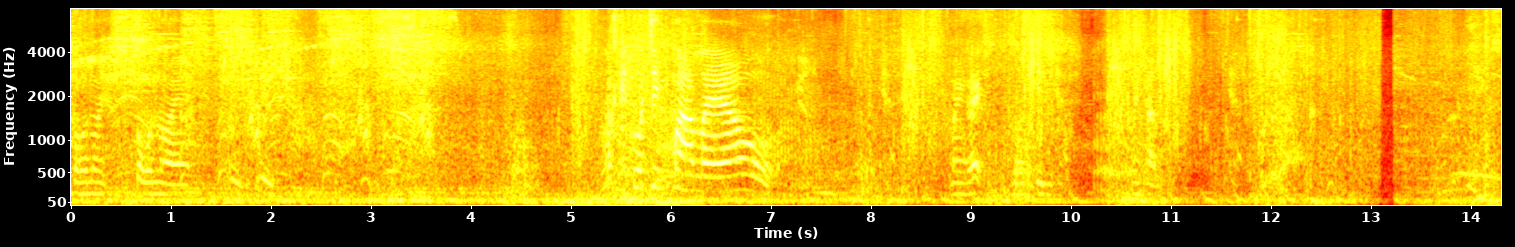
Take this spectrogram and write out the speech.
โตหน่อยโตหน่อยอึกอึก โอเคตัวจริงมาแล้วไม่เฮ้ยโดนกินไม่ทันโอเค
